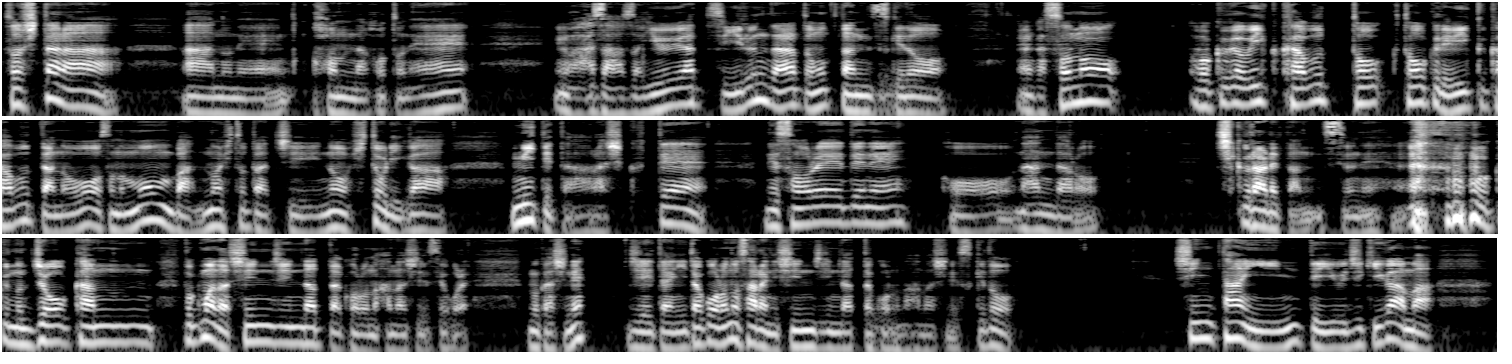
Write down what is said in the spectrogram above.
そしたら、あのね、こんなことね、わざわざ言うやついるんだなと思ったんですけど、なんかその、僕がウィッグかぶっ、遠くでウィッグかぶったのを、その門番の人たちの一人が見てたらしくて、で、それでね、こう、なんだろう。チクられたんですよね。僕の上官、僕まだ新人だった頃の話ですよ、これ。昔ね。自衛隊にいた頃のさらに新人だった頃の話ですけど、新隊員っていう時期が、まあ、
